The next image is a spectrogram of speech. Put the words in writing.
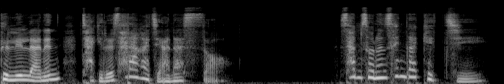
들릴라는 자기를 사랑하지 않았어. 삼손은 생각했지.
